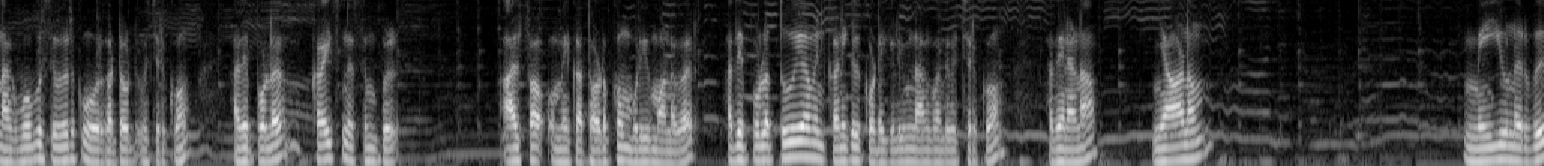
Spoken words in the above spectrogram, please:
நாங்கள் ஒவ்வொரு சிவருக்கும் ஒரு கட் அவுட் வச்சுருக்கோம். அதே போல் கிரைஸ்ட்ன சிம்பிள் ஆல்ஃபா ஒமேகா தொடக்கம் முடிவுமானவர். அதே போல் தூயாவின் கனிகள் கொடைகளையும் நாங்கள் வந்து வச்சுருக்கோம். அது என்னென்னா ஞானம் மெய்யுணர்வு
